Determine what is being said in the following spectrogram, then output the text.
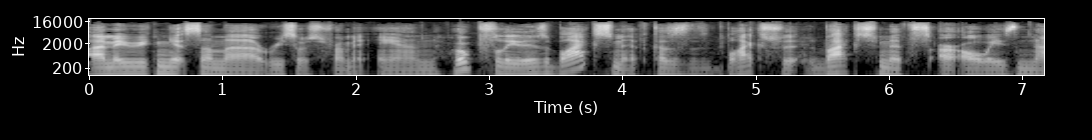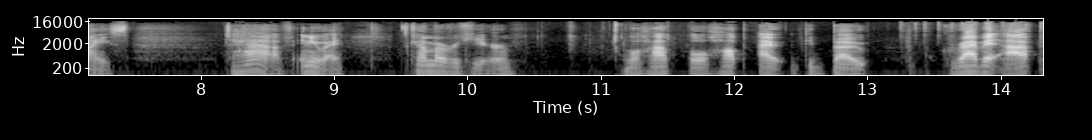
Uh, maybe we can get some uh, resource from it, and hopefully there's a blacksmith, because blacksmith blacksmiths are always nice to have. Anyway, let's come over here. We'll hop, we'll hop out the boat, grab it up,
